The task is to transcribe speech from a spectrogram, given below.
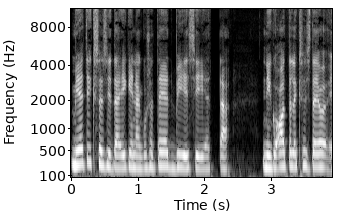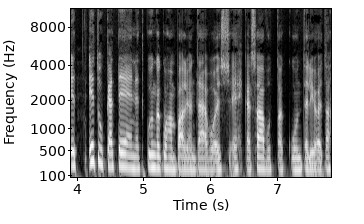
Mietitkö sitä ikinä, kun sä teet biisiä, että – niin kuin, ajatteleeko sitä jo et, etukäteen, että kuinka kohan paljon tämä voisi ehkä saavuttaa kuuntelijoita?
